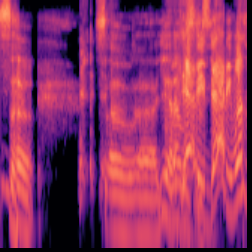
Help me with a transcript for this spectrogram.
So, so uh, yeah, that daddy, was daddy, what's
